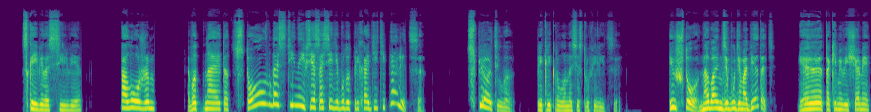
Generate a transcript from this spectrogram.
— скривилась Сильвия. — Положим вот на этот стол в гостиной, и все соседи будут приходить и пялиться. — Спятила! — прикрикнула на сестру Фелиция. — И что, на банде будем обедать? Нет, такими вещами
